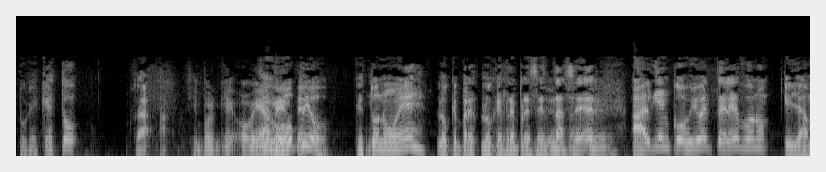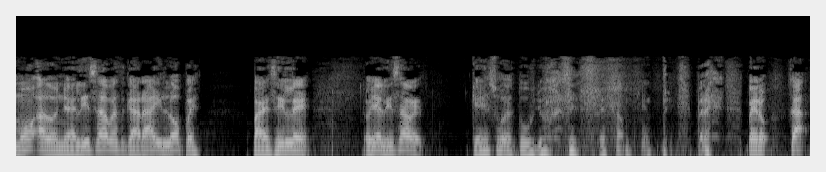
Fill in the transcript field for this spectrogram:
Porque es que esto, o sea, Sí, porque es obviamente... obvio que esto no es lo que, lo que representa ser. Alguien cogió el teléfono y llamó a doña Elizabeth Garay López para decirle, oye Elizabeth, ¿qué es eso de tuyo? Sinceramente. Pero, pero, o sea,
